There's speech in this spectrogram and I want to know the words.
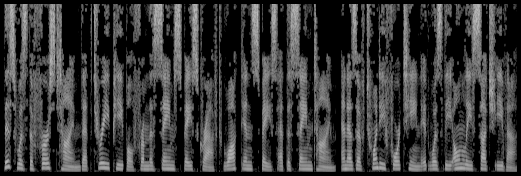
This was the first time that three people from the same spacecraft walked in space at the same time, and as of 2014 it was the only such EVA.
